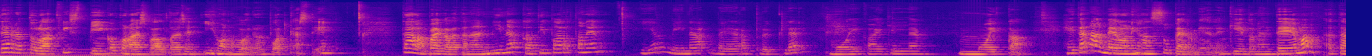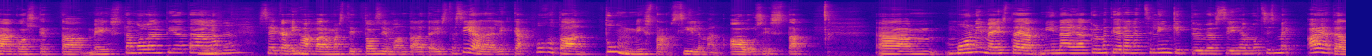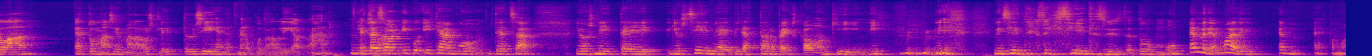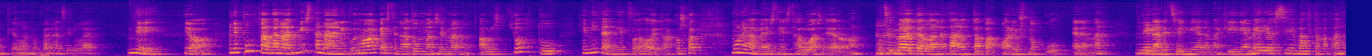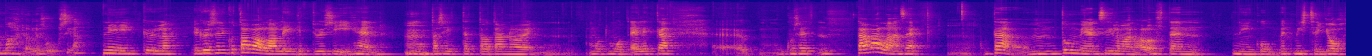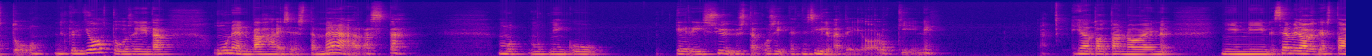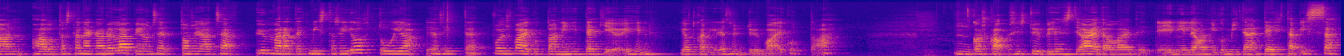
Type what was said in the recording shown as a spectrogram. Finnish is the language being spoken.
Tervetuloa Twistpiin kokonaisvaltaisen ihonhoidon podcastiin. Täällä on paikalla tänään minä, Kati Partanen. Ja minä, Veera Brykler. Moi kaikille. Moikka. Hei, tänään meillä on ihan supermielenkiintoinen teema. Tämä koskettaa meistä molempia täällä mm-hmm. sekä ihan varmasti tosi montaa teistä siellä. Eli puhutaan tummista silmän alusista. Ähm, moni meistä ja minä, ja kyllä mä tiedän, että se linkittyy myös siihen, mutta siis me ajatellaan, että tumman silmän alus liittyy siihen, että me nukutaan liian vähän. Niin, tai se on niinku ikään kuin, tiedätkö, jos, niitä ei, jos silmiä ei pidä tarpeeksi kauan kiinni, niin, niin sitten jotenkin siitä syystä tummuu. En mä tiedä, mä jotenkin, en, ehkä mä oon kellannut vähän sillä Niin, joo. No niin puhutaan tänään, että mistä nämä niin kuin ihan oikeasti nämä tumman silmän alusta johtuu ja miten niitä voi hoitaa, koska monihan meistä niistä haluaisi eroon. Mutta mm. sitten mä ajatellaan, että ainut tapa on just nukkua enemmän niin. pitää niitä silmiä enemmän kiinni. Ja meillä ei ole siihen välttämättä aina mahdollisuuksia. Niin, kyllä. Ja kyllä se niinku tavallaan linkittyy siihen, mm. mutta sitten tota noin, mut, mut, eli kun se tavallaan se tää, mm, tummien silmänalusten, niin kuin, että mistä se johtuu, niin kyllä johtuu siitä unen vähäisestä määrästä, mutta mut niin kuin eri syystä kuin siitä, että ne silmät ei ole ollut kiinni. Ja tota noin, niin, niin se, mitä oikeastaan haluttaisiin tänään käydä läpi, on se että tosiaan, että sä ymmärrät, että mistä se johtuu ja, ja sitten, että voisi vaikuttaa niihin tekijöihin, jotka niille syntyy vaikuttaa. Mm, koska siis tyypillisesti ajatellaan, että, että ei niille ole niinku mitään tehtävissä.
